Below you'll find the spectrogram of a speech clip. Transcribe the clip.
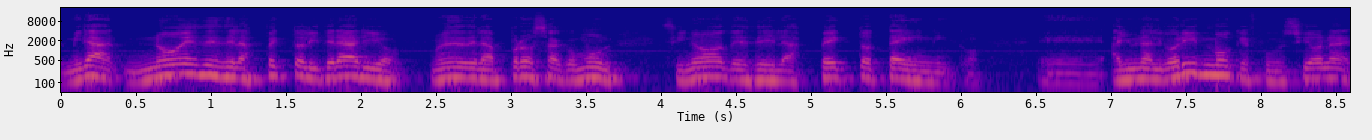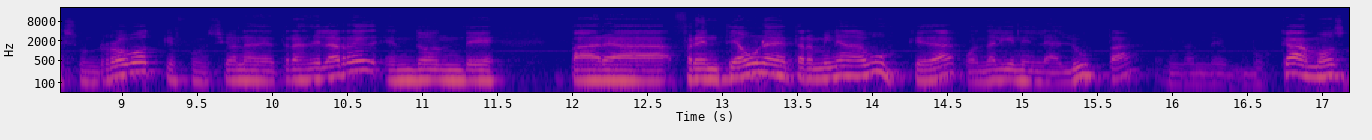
Mirá, no es desde el aspecto literario, no es desde la prosa común, sino desde el aspecto técnico. Eh, hay un algoritmo que funciona, es un robot que funciona detrás de la red, en donde para frente a una determinada búsqueda, cuando alguien en la lupa, en donde buscamos,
